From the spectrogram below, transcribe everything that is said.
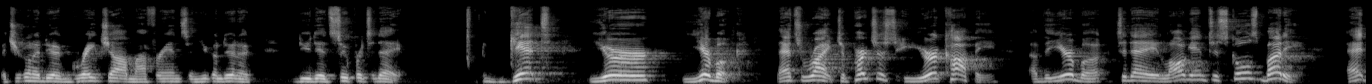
but you're going to do a great job, my friends, and you're going to do a, you did super today. Get your yearbook. That's right. To purchase your copy of the yearbook today, log into Schools Buddy at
